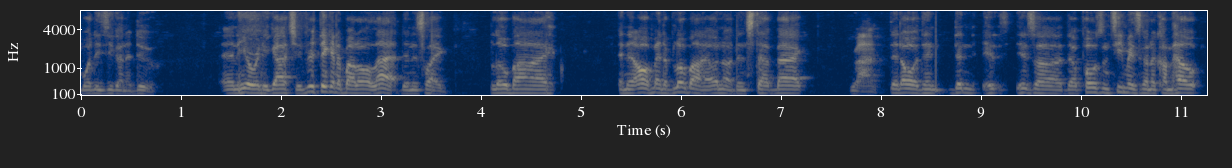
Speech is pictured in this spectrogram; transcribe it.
what is he gonna do? And he already got you. If you're thinking about all that, then it's like blow by, and then oh man, the blow by. Oh no, then step back. Right. Then oh then then his his uh the opposing teammate's gonna come help,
